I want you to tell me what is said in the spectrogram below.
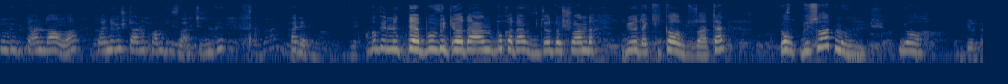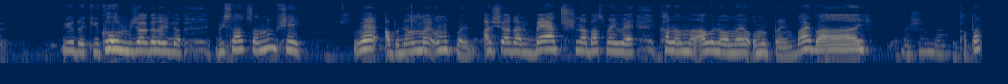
Çünkü bir tane daha var. Bende üç tane panduf var çünkü. Hadi. Bugünlük de bu videodan bu kadar. Videoda şu anda bir dakika oldu zaten. Yok bir saat mi olmuş? Yok. Bir dakika. Bir dakika olmuş arkadaşlar. Bir saat sandım şey. Ve abone olmayı unutmayın. Aşağıdan beğen tuşuna basmayı ve kanalıma abone olmayı unutmayın. Bay bay. Kapat.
